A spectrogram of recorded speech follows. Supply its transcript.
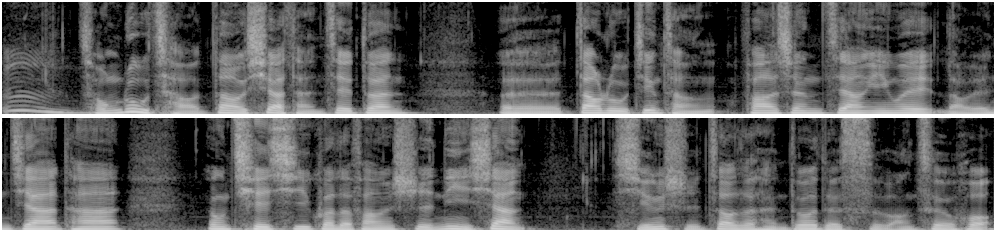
嗯从路草到下潭这段呃道路经常发生这样，因为老人家他用切西瓜的方式逆向。行驶造成很多的死亡车祸，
